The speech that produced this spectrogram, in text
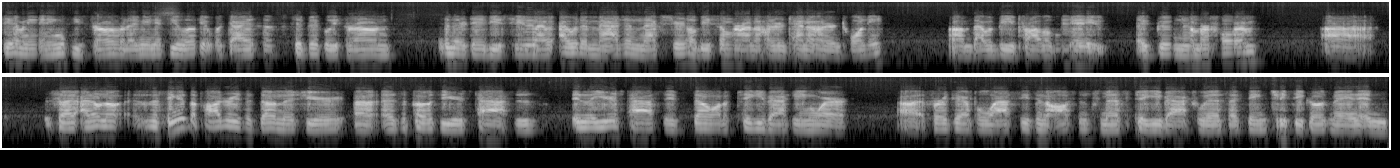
see how many innings he's thrown, but I mean, if you look at what guys have typically thrown in their debut season, I, I would imagine next year they'll be somewhere around 110, 120. Um, that would be probably a, a good number for them. Uh, so I, I don't know. The thing that the Padres have done this year, uh, as opposed to years past, is in the years past they've done a lot of piggybacking. Where, uh, for example, last season Austin Smith piggybacked with I think JC Cosme and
